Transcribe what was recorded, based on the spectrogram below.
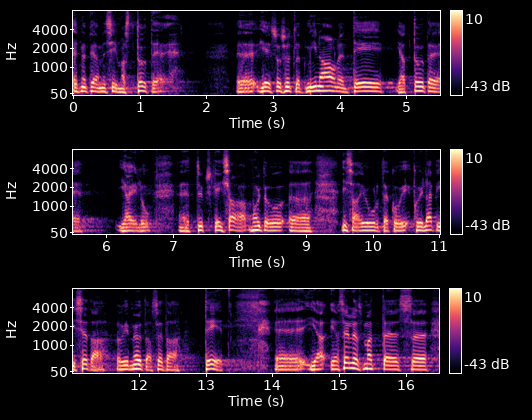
et me peame silmas tõde. Jeesus ütleb, mina olen tee ja tõde ja elu, et ükski ei saa muidu äh, isa juurde, kui, kui läbi seda või mööda seda teed. ja, ja selles mõttes äh,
